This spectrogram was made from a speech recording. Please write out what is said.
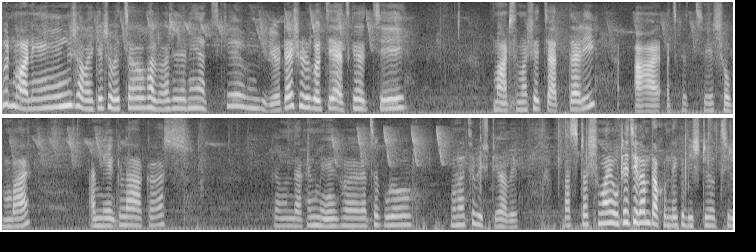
গুড মর্নিং সবাইকে শুভেচ্ছা ও ভালোবাসা জানিয়ে আজকে আমি ভিডিওটা শুরু করছি। আজকে হচ্ছে মার্চ মাসের চার তারিখ আর আজকে হচ্ছে সোমবার। আর মেঘলা আকাশ। কেমন দেখেন? মেঘ হয়ে গেছে পুরো। মনে হচ্ছে বৃষ্টি হবে। পাঁচটার সময় উঠেছিলাম, তখন দেখে বৃষ্টি হচ্ছিল।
